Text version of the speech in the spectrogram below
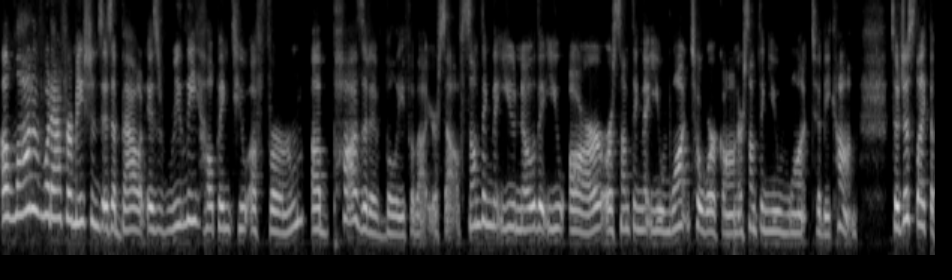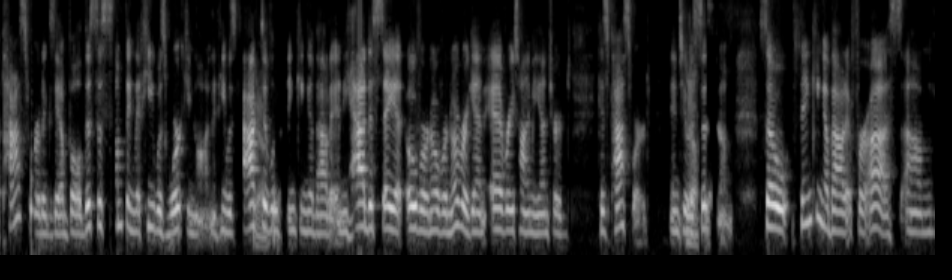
a lot of what affirmations is about is really helping to affirm a positive belief about yourself, something that you know that you are, or something that you want to work on, or something you want to become. So just like the password example, this is something that he was working on, and he was actively yeah. thinking about it, and he had to say it over and over and over again every time he entered his password into yeah. a system. So thinking about it for us, um,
